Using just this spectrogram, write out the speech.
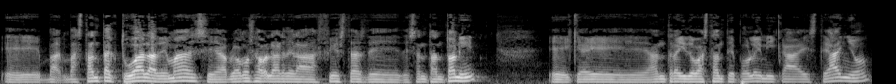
eh, bastante actual, además. Eh, hablamos a hablar de las fiestas de, Sant Antoni, que han traído bastante polémica este año.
